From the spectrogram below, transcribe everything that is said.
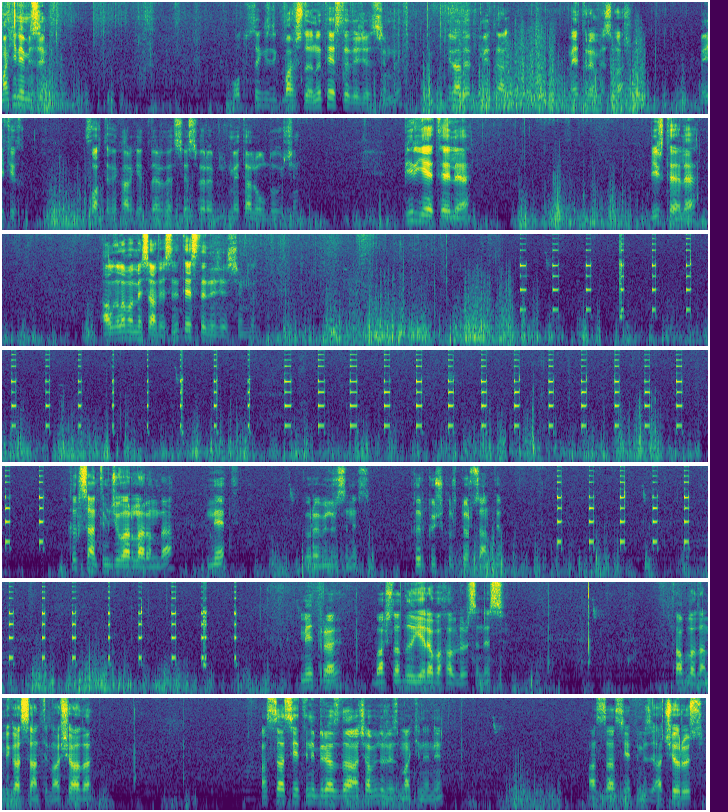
Makinemizin 38'lik başlığını test edeceğiz şimdi. Bir adet metal metremiz var. Belki ufak tefek hareketlerde ses verebilir metal olduğu için. 1 YTL 1 TL algılama mesafesini test edeceğiz şimdi. ...40 santim civarlarında net görebilirsiniz. 43-44 santim. Metre başladığı yere bakabilirsiniz. Tabladan birkaç santim aşağıda. Hassasiyetini biraz daha açabiliriz makinenin. Hassasiyetimizi açıyoruz.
